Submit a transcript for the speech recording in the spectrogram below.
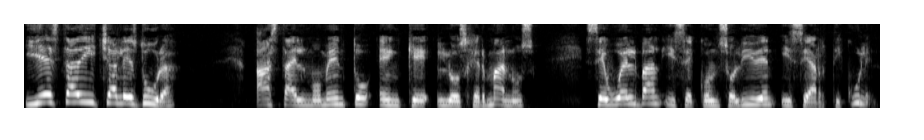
Y esta dicha les dura hasta el momento en que los germanos se vuelvan y se consoliden y se articulen.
